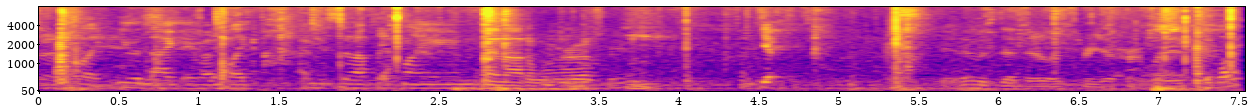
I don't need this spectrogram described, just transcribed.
So it's like, even that game, I'm like, I missed it off the claim. Then Ottawa. Yep. It was dead there like three different ways. Good luck.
